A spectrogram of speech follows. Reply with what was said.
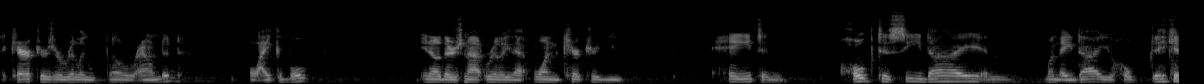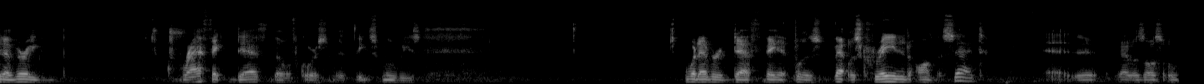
The characters are really well rounded, likable. You know, there's not really that one character you hate and hope to see die, and when they die, you hope they get a very graphic death. Though, of course, with these movies, whatever death they was that was created on the set, uh, that was also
